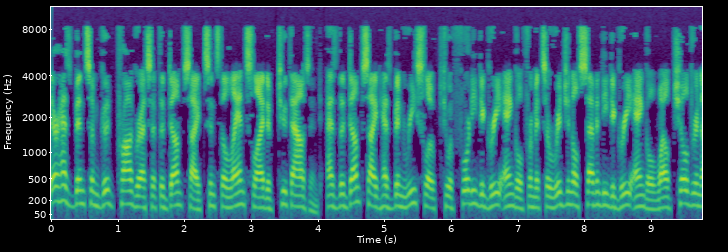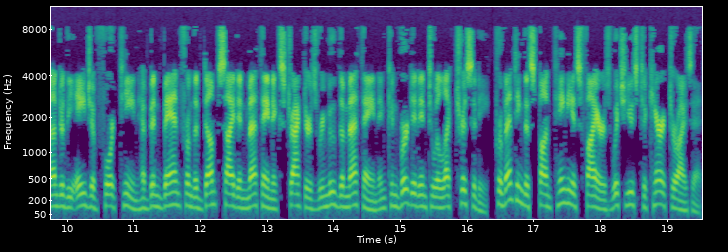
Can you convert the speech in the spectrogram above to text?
There has been some good progress at the dump site since the landslide of 2000, as the dump site has been resloped to a 40-degree angle from its original 70-degree angle while children under the age of 14 have been banned from the dump site and methane extractors remove the methane and convert it into electricity, preventing the spontaneous fires which used to characterize it.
